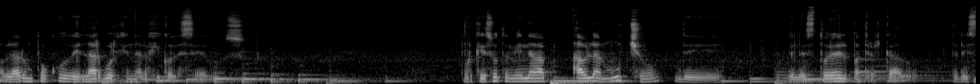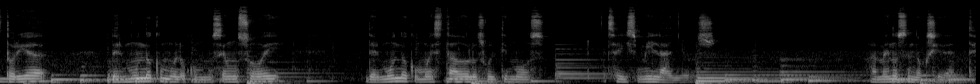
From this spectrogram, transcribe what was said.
hablar un poco del árbol genealógico de Zeus, porque eso también habla mucho de, de la historia del patriarcado, de la historia del mundo como lo conocemos hoy, del mundo como ha estado los últimos 6.000 años al menos en Occidente.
